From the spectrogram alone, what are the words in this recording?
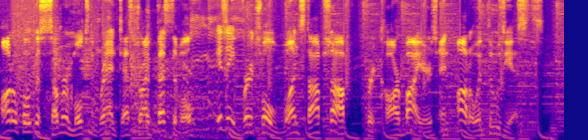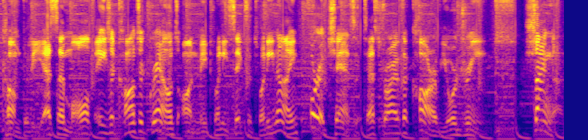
Autofocus Summer Multi-Brand Test Drive Festival is a virtual one-stop shop for car buyers and auto enthusiasts. Come to the SM Mall of Asia Concert Grounds on May 26 and 29 for a chance to test drive the car of your dreams. Changan,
